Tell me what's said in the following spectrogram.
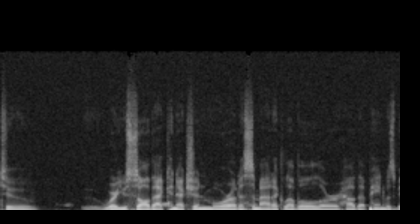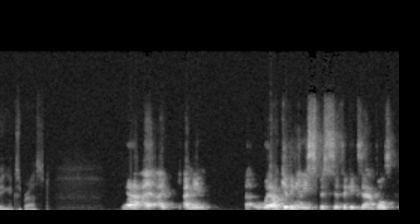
to where you saw that connection more on a somatic level or how that pain was being expressed? Yeah, I, I, I mean, uh, without giving any specific examples,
